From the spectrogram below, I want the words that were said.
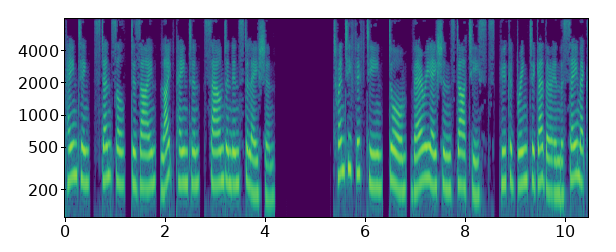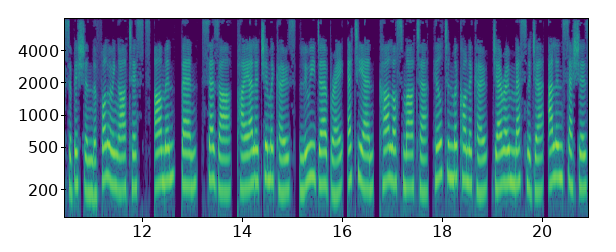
painting, stencil, design, light painting, sound and installation. 2015, Daum, Variations d'artistes, who could bring together in the same exhibition the following artists, Arman, Ben, César, Paella Chimicos, Louis Derbré, Etienne, Carlos Mata, Hilton McConnico, Jerome Mesnager, Alan Séchas,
